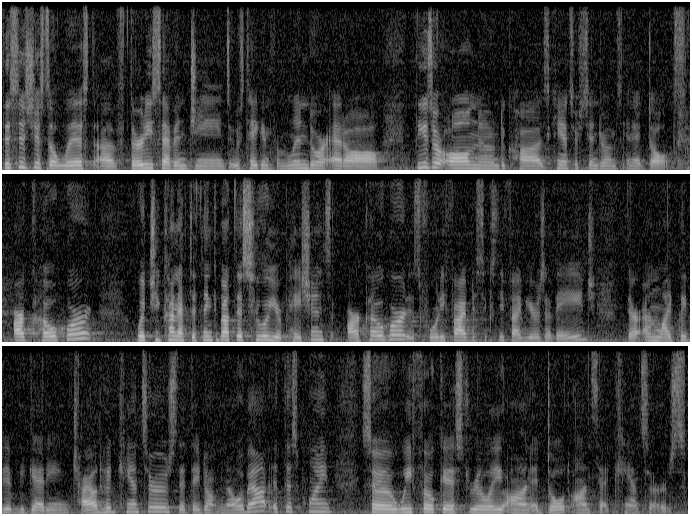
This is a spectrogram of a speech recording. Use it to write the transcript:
This is just a list of 37 genes. It was taken from Lindor et al. These are all known to cause cancer syndromes in adults. Our cohort, which you kind of have to think about this, who are your patients? Our cohort is 45 to 65 years of age. They're unlikely to be getting childhood cancers that they don't know about at this point. So we focused really on adult onset cancers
